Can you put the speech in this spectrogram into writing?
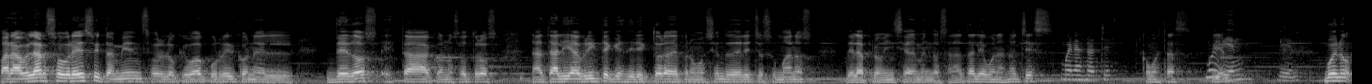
Para hablar sobre eso y también sobre lo que va a ocurrir con el D2 está con nosotros Natalia Brite, que es directora de promoción de derechos humanos de la provincia de Mendoza. Natalia, buenas noches. Buenas noches. ¿Cómo estás? Muy bien, bien. Bueno,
